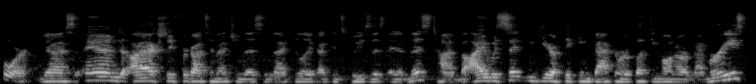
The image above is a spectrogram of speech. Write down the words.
for. Yes, and I actually forgot to mention this, and I feel like I can squeeze this in this time. But I was sitting here thinking back and reflecting on our memories,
